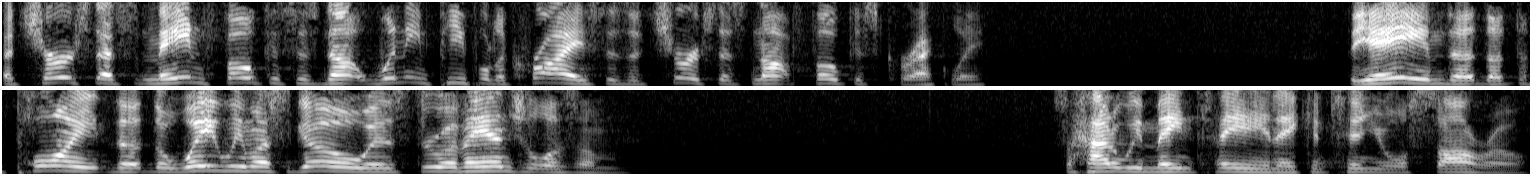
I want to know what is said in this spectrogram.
a church that's main focus is not winning people to Christ is a church that's not focused correctly. The aim, the, the, the point, the, the way we must go is through evangelism. So, how do we maintain a continual sorrow?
